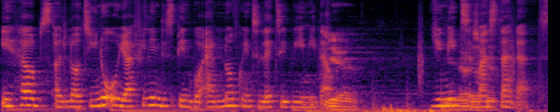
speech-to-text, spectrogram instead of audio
it helps a lot. You know, oh, you are feeling this pain, but I'm not going to let it weigh me down. Yeah. You need to that's true. master that.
